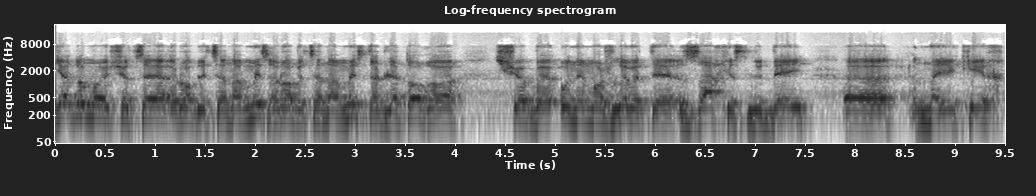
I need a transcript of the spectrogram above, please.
я думаю, що це робиться навмисно, робиться навмисно для того, щоб унеможливити захист людей, на яких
